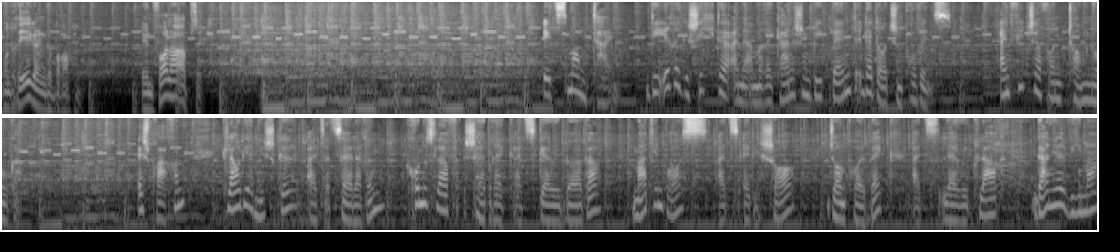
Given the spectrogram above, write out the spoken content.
und Regeln gebrochen. In voller Absicht. It's Monk Time. Die irre Geschichte einer amerikanischen Beatband in der deutschen Provinz. Ein Feature von Tom Noga. Es sprachen Claudia Mischke als Erzählerin, Kronislav Schelbreck als Gary Berger, Martin Boss als Eddie Shaw, John Paul Beck als Larry Clark, Daniel Wiemer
